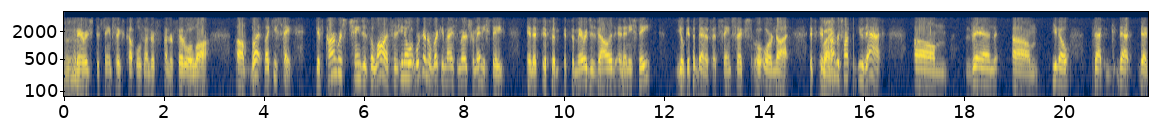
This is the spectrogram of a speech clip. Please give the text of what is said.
mm-hmm. marriage to same-sex couples under under federal law? Um, but like you say, if Congress changes the law and says, you know what, we're going to recognize the marriage from any state, and if if the if the marriage is valid in any state, you'll get the benefit, same sex or, or not. If, if right. Congress wants to do that, um, then um, you know that that that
